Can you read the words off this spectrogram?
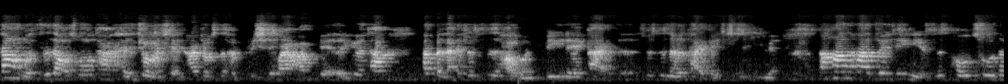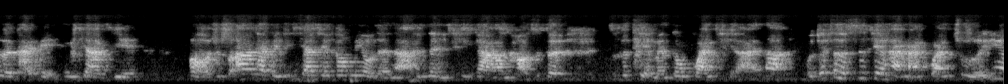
但我知道说他很久以前他就是很不喜欢阿北的，因为他他本来就是郝文斌那派的，就是那个台北市议员。那他最近也是抛出那个台北地下街，哦，就说啊台北地下街都没有人啊，很冷清啊，然后这个这个铁门都关起来。那我觉得这个事件还蛮关注的，因为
